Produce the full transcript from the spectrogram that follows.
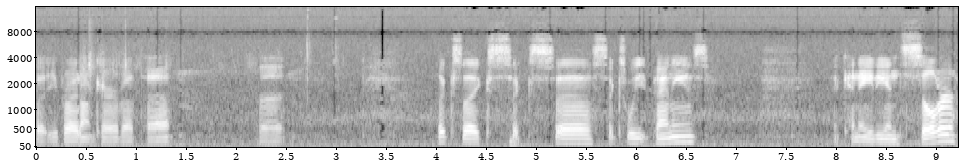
but you probably don't care about that. But looks like six uh, six wheat pennies a Canadian silver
